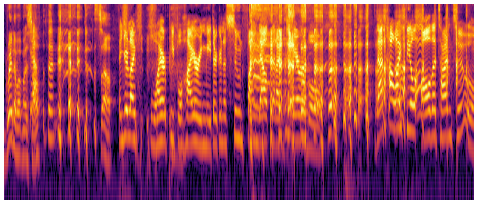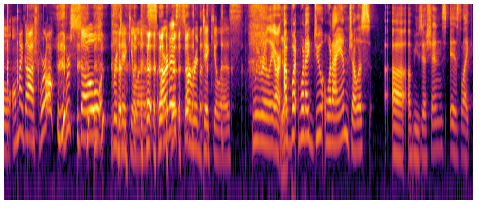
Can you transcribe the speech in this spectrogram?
great about myself, but then so and you're like, why are people hiring me? They're going to soon find out that I'm terrible. That's how I feel all the time, too. Oh my gosh, we're all, we're so ridiculous. Artists are ridiculous. We really are. Yeah. Uh, but what I do, what I am jealous uh, of musicians is like,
